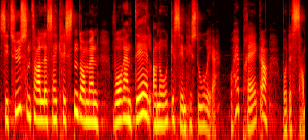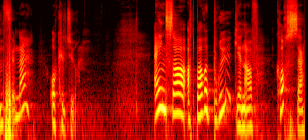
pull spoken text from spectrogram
Siden tusentallet har kristendommen vært en del av Norges historie og har preget både samfunnet og kulturen. En sa at bare bruken av korset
